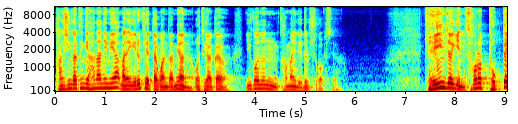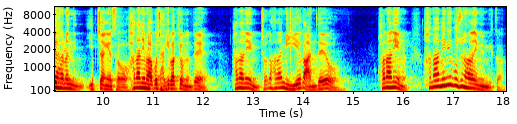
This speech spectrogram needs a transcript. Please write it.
당신 같은 게 하나님이야? 만약에 이렇게 했다고 한다면 어떻게 할까요? 이거는 가만히 내둘 수가 없어요. 개인적인 서로 독대하는 입장에서 하나님하고 자기밖에 없는데 하나님, 저는 하나님이 이해가 안 돼요. 하나님, 하나님이 무슨 하나님입니까?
